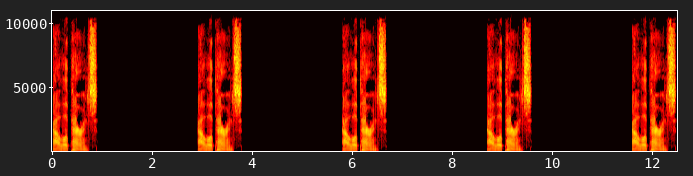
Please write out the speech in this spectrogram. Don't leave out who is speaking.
Speaker 1: Alla parents. Alla parents. Alla parents. Alla parents. Alla parents.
